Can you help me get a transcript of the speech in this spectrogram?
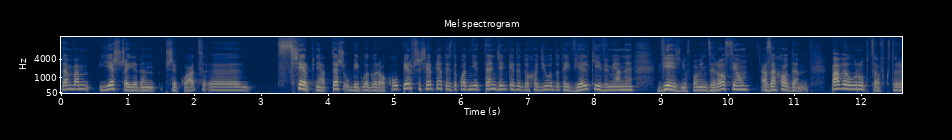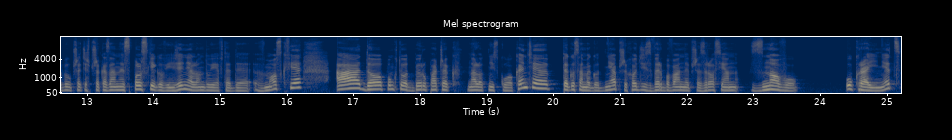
Dam wam jeszcze jeden przykład. Yy, z sierpnia też ubiegłego roku. 1 sierpnia to jest dokładnie ten dzień, kiedy dochodziło do tej wielkiej wymiany więźniów pomiędzy Rosją a Zachodem. Paweł Rubcow, który był przecież przekazany z polskiego więzienia, ląduje wtedy w Moskwie, a do punktu odbioru paczek na lotnisku Okęcie tego samego dnia przychodzi zwerbowany przez Rosjan znowu Ukrainiec,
